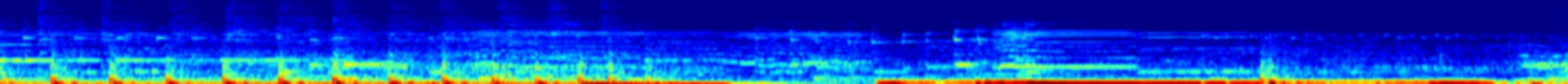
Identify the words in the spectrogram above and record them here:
นเอา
